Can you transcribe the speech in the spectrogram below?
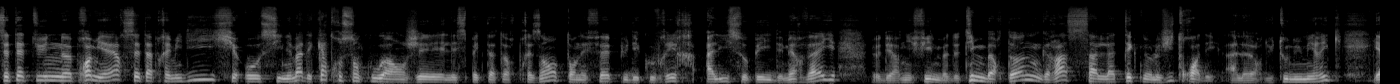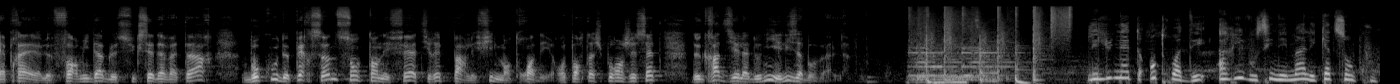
C'était une première cet après-midi au cinéma des 400 coups à Angers. Les spectateurs présents ont en effet pu découvrir Alice au pays des merveilles, le dernier film de Tim Burton, grâce à la technologie 3D. À l'heure du tout numérique et après le formidable succès d'Avatar, beaucoup de personnes sont en effet attirées par les films en 3D. Reportage pour Angers 7 de Graziella Doni et Elisa Boval les lunettes en 3D arrivent au cinéma les 400 coups.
